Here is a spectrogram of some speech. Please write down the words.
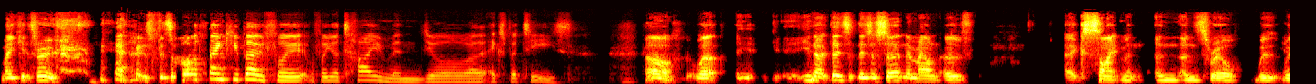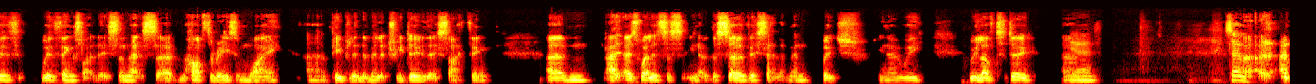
make it through. it well, thank you both for for your time and your uh, expertise. Oh well, you know, there's there's a certain amount of excitement and, and thrill with, with with things like this, and that's uh, half the reason why uh, people in the military do this. I think, um, as well as you know the service element, which you know we we love to do. Um, yeah. So, uh, uh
